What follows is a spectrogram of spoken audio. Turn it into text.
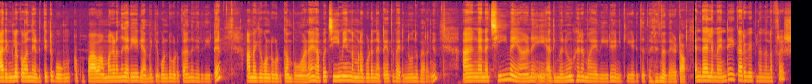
ആരെങ്കിലുമൊക്കെ വന്ന് എടുത്തിട്ട് പോകും. അപ്പോൾ പാവം അമ്മ കിടന്ന് കരയില്ലേ അമ്മയ്ക്ക് കൊണ്ട് കൊടുക്കാമെന്ന് കരുതിയിട്ട്. അമ്മയ്ക്ക് കൊണ്ട് കൊടുക്കാൻ പോവുകയാണേ. അപ്പോൾ ചീമയും നമ്മുടെ കൂടെ നെട്ടയത്ത് വരുന്നു എന്ന് പറഞ്ഞു. അങ്ങനെ ചീമയാണ് ഈ അതിമനോഹരമായ വീഡിയോ എനിക്ക് എടുത്ത് തരുന്നത് കേട്ടോ. എന്തായാലും എന്റെ ഈ കറിവേപ്പില നല്ല ഫ്രഷ്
